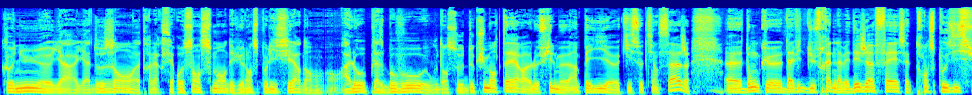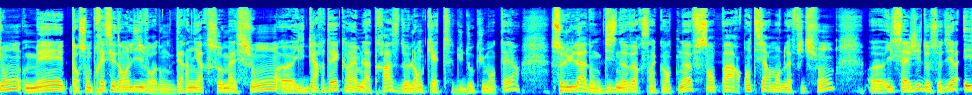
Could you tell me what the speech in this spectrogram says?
connu il y, a, il, y a, deux ans à travers ses recensements des violences policières dans en Allo, Place Beauvau ou dans ce documentaire, le film Un pays qui se tient sage. donc David Dufresne l'avait déjà fait cette transposition, mais dans son précédent livre, donc Dernière sommation, il gardait quand même la trace de l'enquête du documentaire. Celui-là, donc 19h59, s'empare entièrement de la fiction euh, il s'agit de se dire, et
